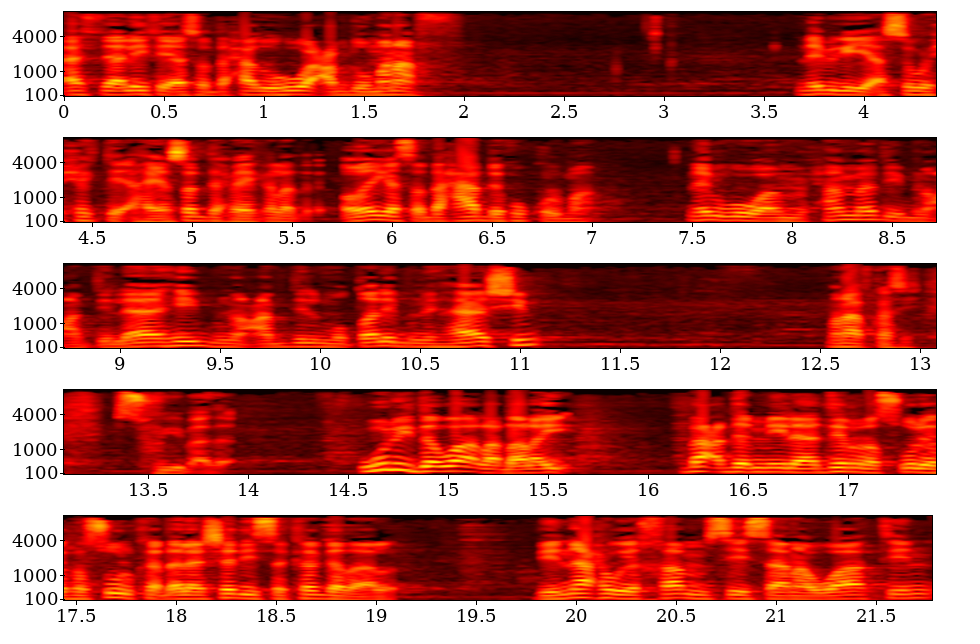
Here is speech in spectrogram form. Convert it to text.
athaalii ee saddexaad wahuwa cabdumanaaf nebiga iyo asagoo xigtay ahaayeen saddex bay kala odayga saddexaad bay ku kulmaan. Nebigu waa muxamed ibnu cabdilaahi ibnu cabdilmualib ibnu haashim. Manaafkaasi. Isugu yimaada wulida waa la dhalay bacda miilaadi rasuuli rasuulka dhalashadiisa ka gadaal binaxwi khamsi sanawaatin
